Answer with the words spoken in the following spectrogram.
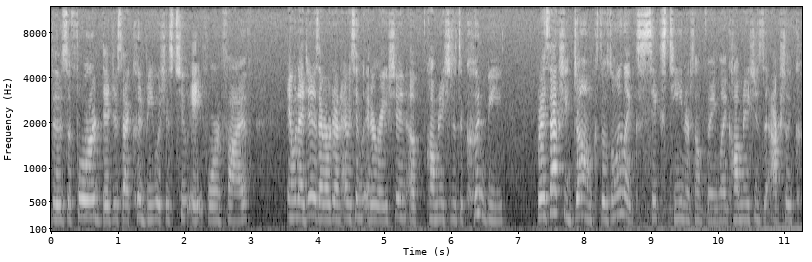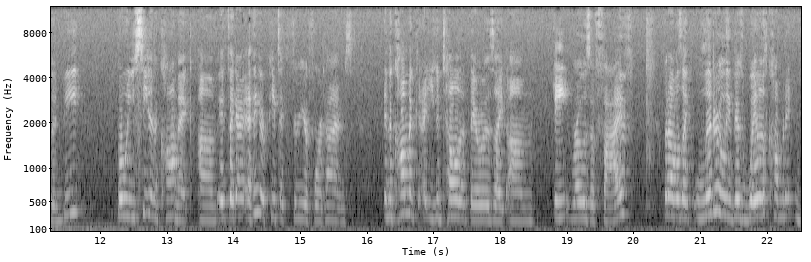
there's a four digits that could be, which is two, eight, four, and five. And what I did is I wrote down every single iteration of combinations that it could be, but it's actually dumb because there was only like 16 or something, like combinations that actually could be. But when you see it in the comic, um, it's like I, I think it repeats like three or four times. In the comic, uh, you can tell that there was like um, eight rows of five, but I was like, literally, there's way less combination.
